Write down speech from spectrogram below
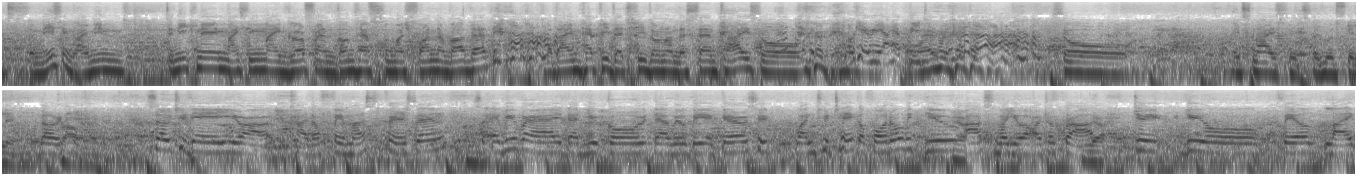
It's amazing. I mean, the nickname. I think my girlfriend don't have so much fun about that, but I'm happy that she don't understand Thai, so. Okay, we are happy. So it's nice. It's a good feeling. Okay. Proud. So today you are kind of famous person. So everywhere that you go, there will be a girl who want to take a photo with you, Yeah. ask for your autograph. Yeah. Do do you feel like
